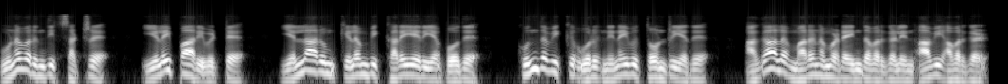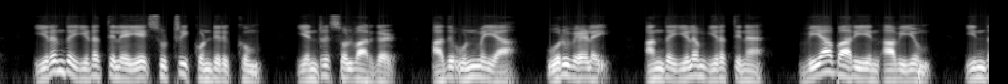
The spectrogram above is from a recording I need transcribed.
உணவருந்தி சற்று இளைப்பாறிவிட்டு எல்லாரும் கிளம்பி கரையேறிய போது குந்தவிக்கு ஒரு நினைவு தோன்றியது. அகால மரணமடைந்தவர்களின் ஆவி அவர்கள் இறந்த இடத்திலேயே சுற்றி கொண்டிருக்கும் என்று சொல்வார்கள். அது உண்மையா? ஒருவேளை அந்த இளம் இரத்தின வியாபாரியின் ஆவியும் இந்த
